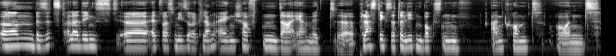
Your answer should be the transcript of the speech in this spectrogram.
ähm, besitzt allerdings äh, etwas miesere Klangeigenschaften, da er mit äh, Plastik-Satellitenboxen ankommt und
